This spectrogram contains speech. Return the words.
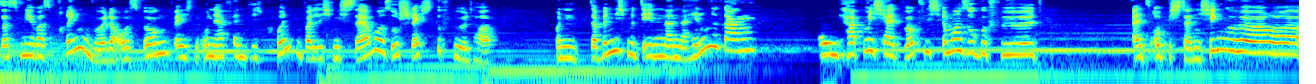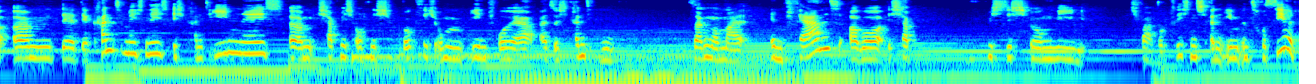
das mir was bringen würde, aus irgendwelchen unerfindlichen Gründen, weil ich mich selber so schlecht gefühlt habe. Und da bin ich mit denen dann dahin gegangen und habe mich halt wirklich immer so gefühlt, als ob ich da nicht hingehöre. Ähm, der, der kannte mich nicht, ich kannte ihn nicht. Ähm, ich habe mich auch nicht wirklich um ihn vorher, also ich kannte ihn, sagen wir mal, entfernt, aber ich habe mich nicht irgendwie, ich war wirklich nicht an ihm interessiert.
